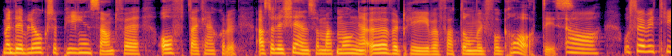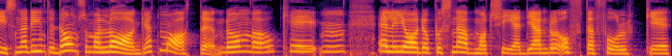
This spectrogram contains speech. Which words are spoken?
men det blir också pinsamt för ofta kanske det, alltså det känns som att många överdriver för att de vill få gratis. Ja, och servitriserna det är inte de som har lagat maten. De var okej, mm. Eller jag då på snabbmatskedjan då ofta folk eh,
